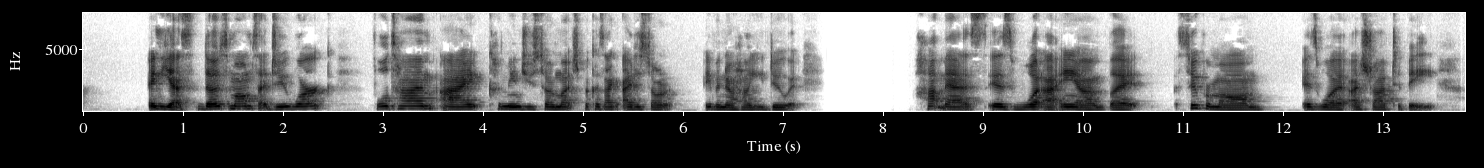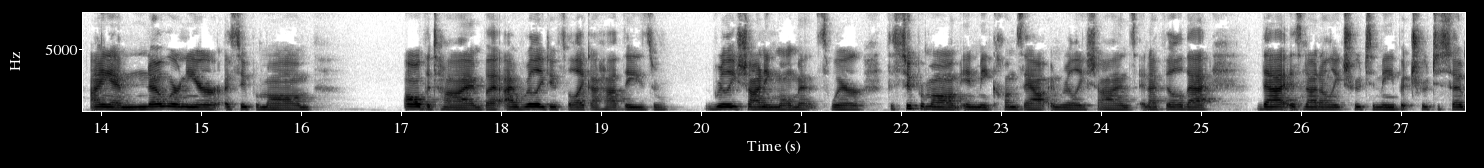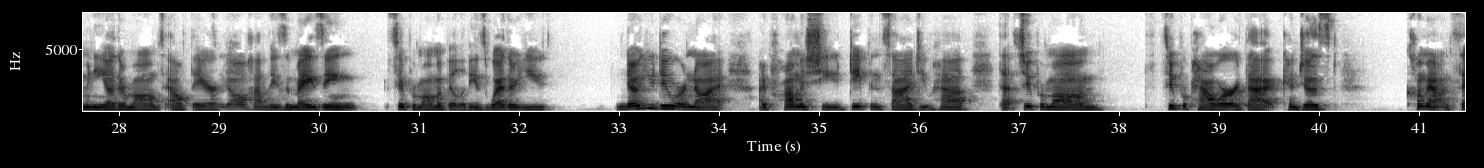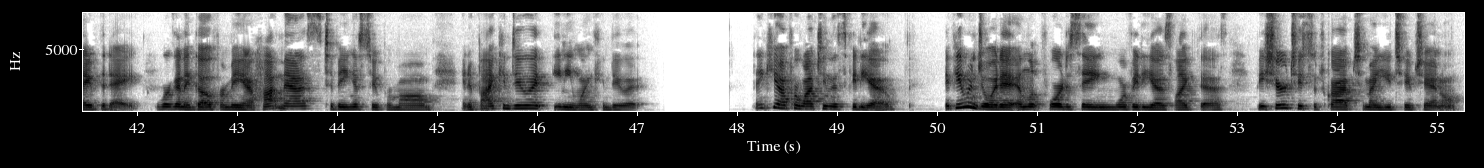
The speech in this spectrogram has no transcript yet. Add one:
And yes, those moms that do work full time, I commend you so much because I, I just don't even know how you do it. Hot mess is what I am, but super mom is what I strive to be. I am nowhere near a super mom all the time, but I really do feel like I have these really shining moments where the super mom in me comes out and really shines. And I feel that that is not only true to me, but true to so many other moms out there. We all have these amazing super mom abilities, whether you know you do or not, I promise you, deep inside, you have that super mom superpower that can just come out and save the day. We're going to go from being a hot mess to being a super mom. And if I can do it, anyone can do it. Thank you all for watching this video. If you enjoyed it and look forward to seeing more videos like this, be sure to subscribe to my YouTube channel.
